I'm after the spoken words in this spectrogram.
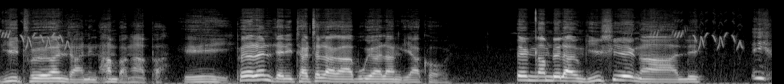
ngiyithule kanjani ngihamba ngapha Hey, phela le ndlela ithathela kabi kuyala ngiyakhona enqamlelayo ngiyishiye ngale iyo.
